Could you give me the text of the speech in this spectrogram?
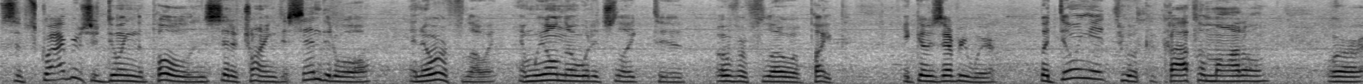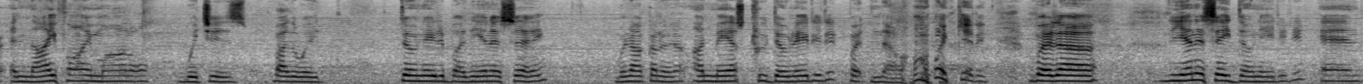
subscribers are doing the pull instead of trying to send it all and overflow it, and we all know what it's like to overflow a pipe. It goes everywhere. But doing it through a Kafka model or a NiFi model, which is, by the way, donated by the NSA. We're not going to unmask who donated it, but no, I'm only kidding. But uh, the NSA donated it, and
